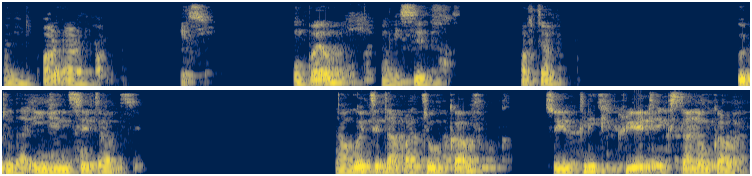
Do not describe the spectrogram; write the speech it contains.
and RR. Yes. Compile and we save. After, go to the engine setup. Now we're going to set up a torque curve. So you click create external curve.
